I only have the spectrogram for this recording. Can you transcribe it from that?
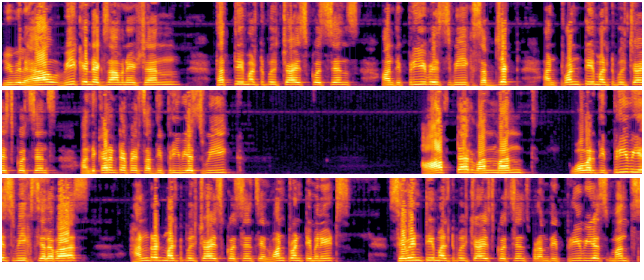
you will have weekend examination, 30 multiple choice questions on the previous week subject and 20 multiple choice questions on the current affairs of the previous week. After one month, over the previous week syllabus, 100 multiple choice questions in 120 minutes, 70 multiple choice questions from the previous month's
